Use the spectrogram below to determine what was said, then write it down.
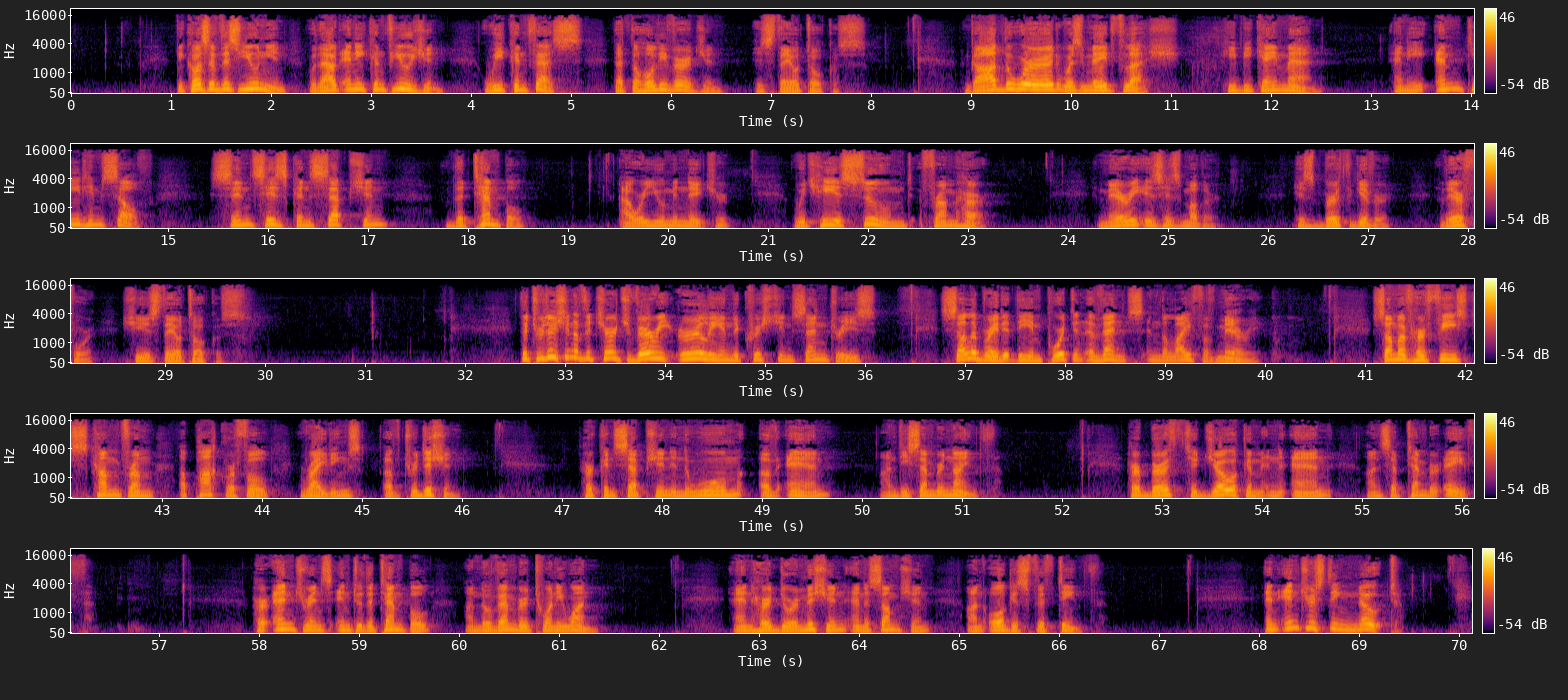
Because of this union, without any confusion, we confess that the Holy Virgin is Theotokos. God the Word was made flesh. He became man. And he emptied himself since his conception, the temple, our human nature, which he assumed from her. Mary is his mother, his birth giver. Therefore, she is Theotokos. The tradition of the church very early in the Christian centuries celebrated the important events in the life of Mary. Some of her feasts come from apocryphal writings of tradition. Her conception in the womb of Anne on December 9th. Her birth to Joachim and Anne on September 8th. Her entrance into the temple on November 21 and her dormition and assumption on August 15th. An interesting note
